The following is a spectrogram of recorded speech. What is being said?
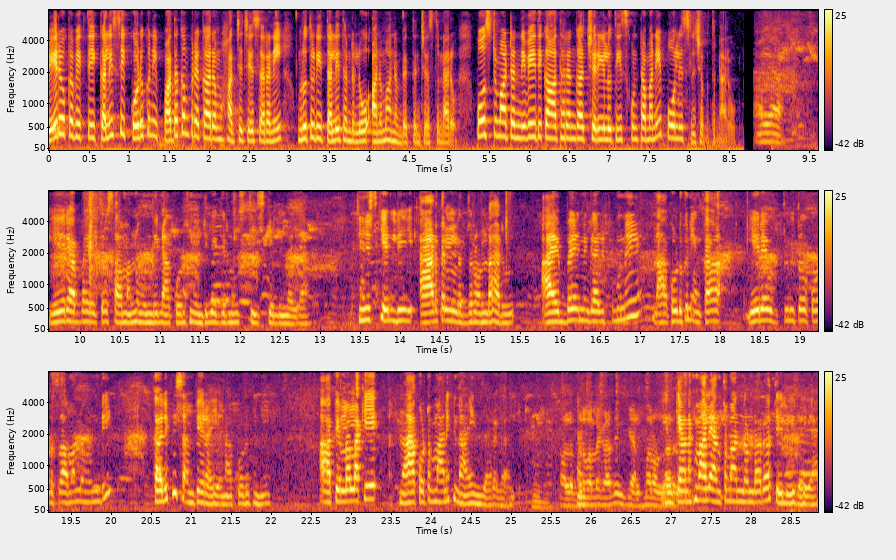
వేరొక వ్యక్తి కలిసి కొడుకుని పథకం ప్రకారం హత్య చేశారని మృతుడి తల్లిదండ్రులు అనుమానం వ్యక్తం చేస్తున్నారు. పోస్టుమార్టం నివేదిక ఆధారంగా చర్యలు తీసుకుంటామని పోలీసులు చెబుతున్నారు. అయ్యా వేరే అబ్బాయితో సంబంధం ఉంది నా కొడుకుని ఇంటి దగ్గర నుంచి తీసుకెళ్ళింది అయ్యా తీసుకెళ్ళి ఆడపిల్లలు ఇద్దరు ఉన్నారు. ఆ అబ్బాయిని కలుపుకుని నా కొడుకుని ఇంకా వేరే వ్యక్తులతో కూడా సంబంధం ఉండి కలిపి చంపారు అయ్యా నా కొడుకుని. ఆ పిల్లలకి నా కుటుంబానికి న్యాయం జరగాలి. ఇంకెనకమాల ఎంతమంది ఉండారో తెలియదయ్యా.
